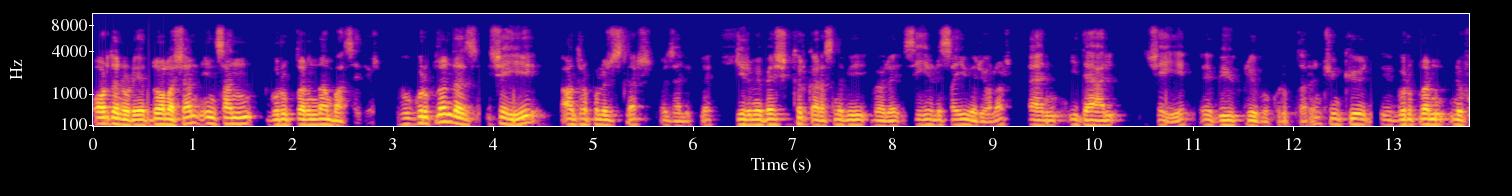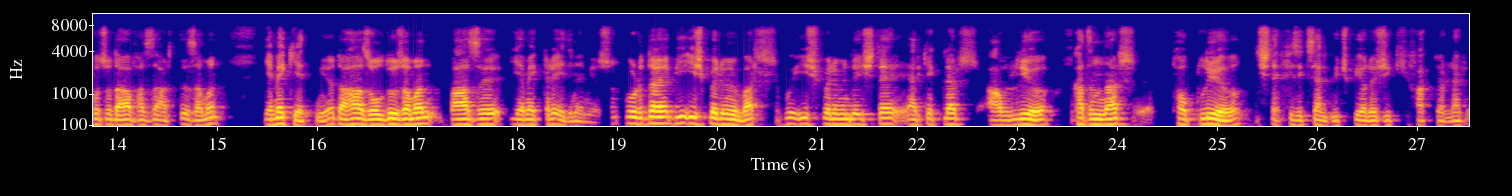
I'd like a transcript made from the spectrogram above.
oradan oraya dolaşan insan gruplarından bahsediyor. Bu grupların da şeyi antropolojistler özellikle 25-40 arasında bir böyle sihirli sayı veriyorlar. En ideal şeyi, e, büyüklüğü bu grupların. Çünkü e, grupların nüfusu daha fazla arttığı zaman yemek yetmiyor. Daha az olduğu zaman bazı yemekleri edinemiyorsun. Burada bir iş bölümü var. Bu iş bölümünde işte erkekler avlıyor, kadınlar topluyor. İşte fiziksel güç, biyolojik faktörler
